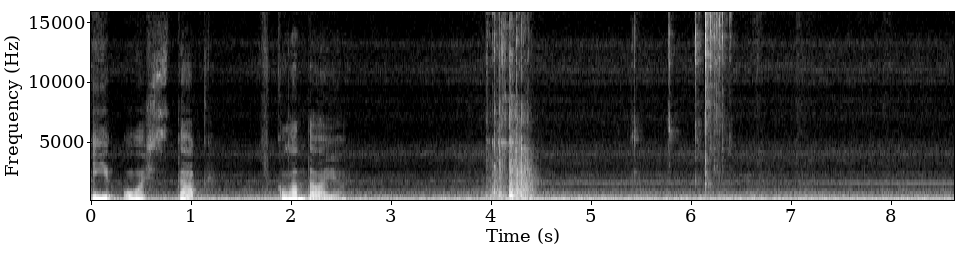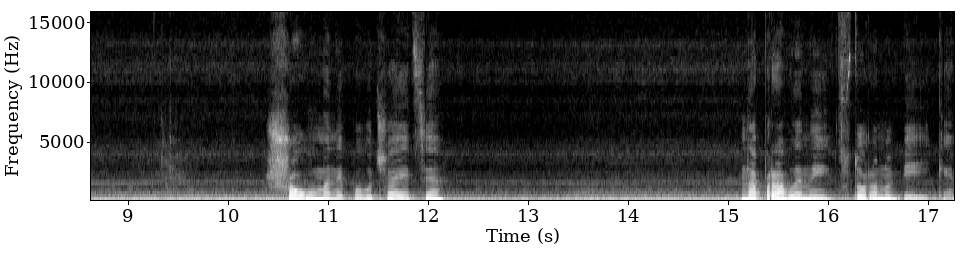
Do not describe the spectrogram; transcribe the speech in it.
і ось так вкладаю. Шов у мене виходить направлений в сторону бійки.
